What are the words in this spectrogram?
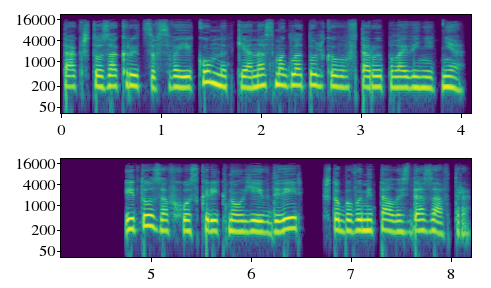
так что закрыться в своей комнатке она смогла только во второй половине дня. И то завхоз крикнул ей в дверь, чтобы выметалась до завтра.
